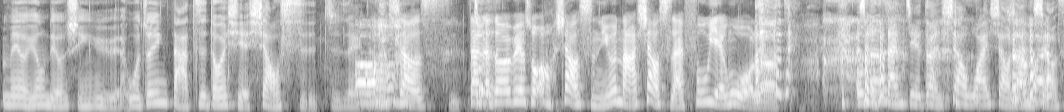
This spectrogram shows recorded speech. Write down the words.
没有用流行语耶，我最近打字都会写笑死之类的，哦 笑死，大家都会被说哦，笑死，你又拿笑死来敷衍我了。而且有三阶段，笑歪、笑烂、笑死。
